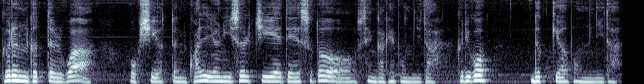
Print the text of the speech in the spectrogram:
그런 것들과 혹시 어떤 관련이 있을지에 대해서도 생각해 봅니다. 그리고 느껴 봅니다.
